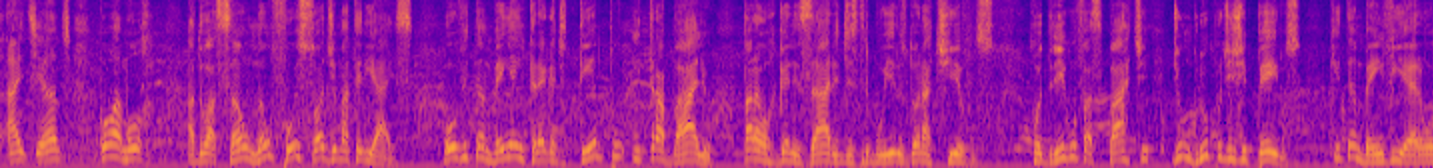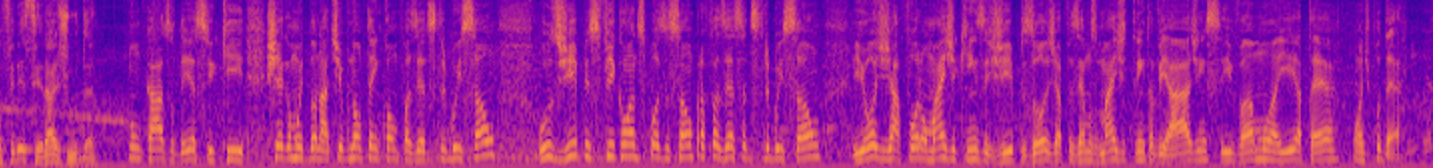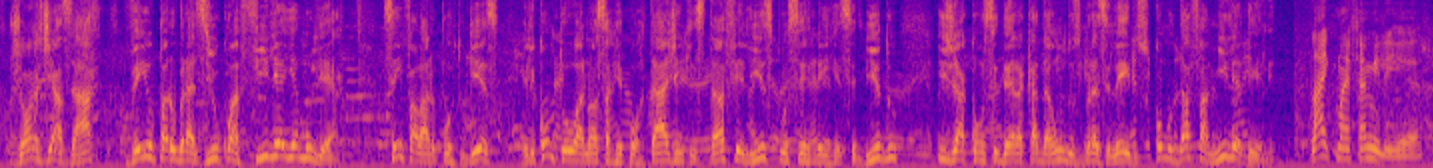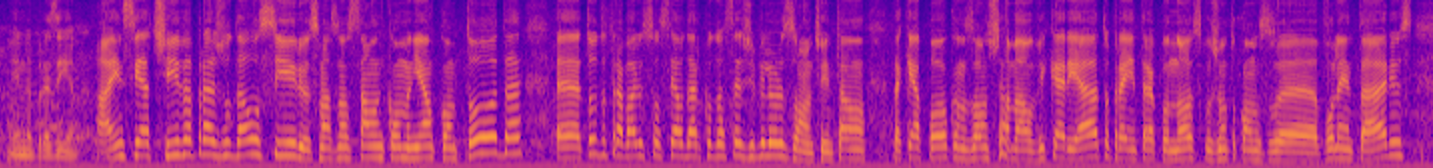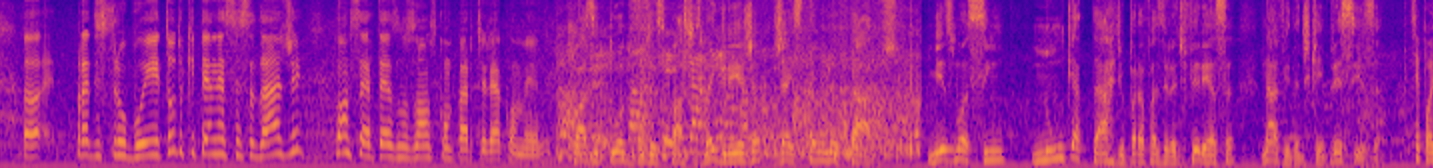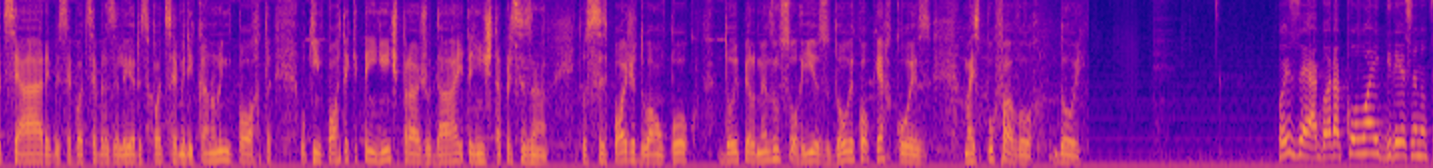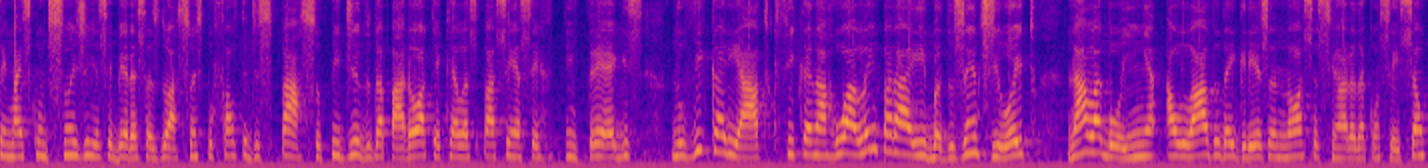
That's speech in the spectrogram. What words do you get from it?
haitianos com amor. A doação não foi só de materiais. Houve também a entrega de tempo e trabalho para organizar e distribuir os donativos. Rodrigo faz parte de um grupo de jipeiros que também vieram oferecer ajuda. Num caso desse que chega muito donativo, não tem como fazer a distribuição, os jipes ficam à disposição para fazer essa distribuição e hoje já foram mais de 15 jipes, hoje já fizemos mais de 30 viagens e vamos aí até onde puder. Jorge Azar veio para o Brasil com a filha e a mulher. Sem falar o português, ele contou à nossa reportagem que está feliz por ser bem recebido e já considera cada um dos brasileiros como da família dele. Like my family here in Brazil. A iniciativa é para ajudar os sírios, mas nós estamos em comunhão com toda, eh, todo o trabalho social da Arquidiocese de Belo Horizonte. Então, daqui a pouco nós vamos chamar o vicariato para entrar conosco junto com os eh, voluntários. Uh, para distribuir tudo que tem necessidade, com certeza nós vamos compartilhar com ele. Quase todos os espaços da igreja já estão lotados. Mesmo assim, nunca é tarde para fazer a diferença na vida de quem precisa. Você pode ser árabe, você pode ser brasileiro, você pode ser americano, não importa. O que importa é que tem gente para ajudar e tem gente que está precisando. Então, se você pode doar um pouco, doe pelo menos um sorriso, doe qualquer coisa. Mas, por favor, doe. Pois é, agora como a igreja não tem mais condições de receber essas doações por falta de espaço, o pedido da paróquia é que elas passem a ser entregues no vicariato que fica na rua Além Paraíba 208, na Lagoinha, ao lado da igreja Nossa Senhora da Conceição.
